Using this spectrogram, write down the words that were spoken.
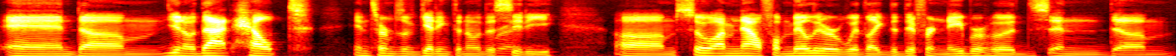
and um you know that helped in terms of getting to know the city. Um so I'm now familiar with like the different neighborhoods and um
